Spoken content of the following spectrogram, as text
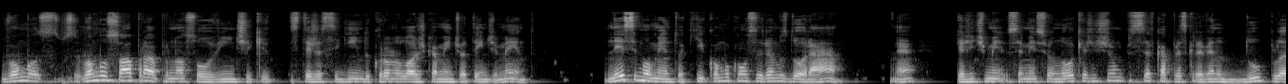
vamos, vamos só para o nosso ouvinte que esteja seguindo cronologicamente o atendimento. Nesse momento aqui, como consideramos dourar, né? Que a gente você mencionou que a gente não precisa ficar prescrevendo dupla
